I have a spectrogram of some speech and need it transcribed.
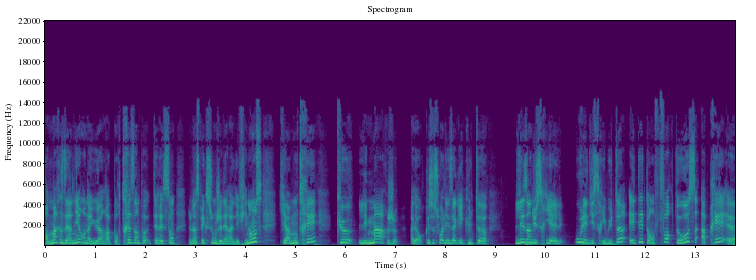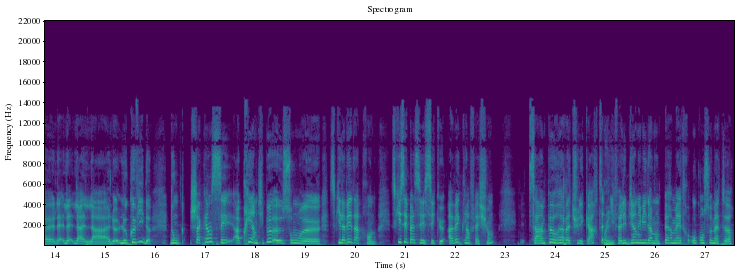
en mars dernier, on a eu un rapport très intéressant de l'inspection générale des finances qui a montré que les marges, alors que ce soit les agriculteurs, les industriels où les distributeurs étaient en forte hausse après euh, le, Covid. Donc chacun a pris un petit peu euh, son, euh, ce qu'il avait à prendre. Ce qui s'est passé, c'est qu'avec l'inflation, ça a un peu rabattu les cartes. Il fallait bien évidemment permettre aux consommateurs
